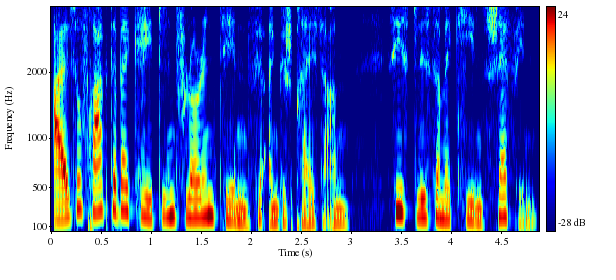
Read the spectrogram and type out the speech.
Also fragt er bei Caitlin Florentin für ein Gespräch an. Sie ist Lissa McKeons Chefin.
